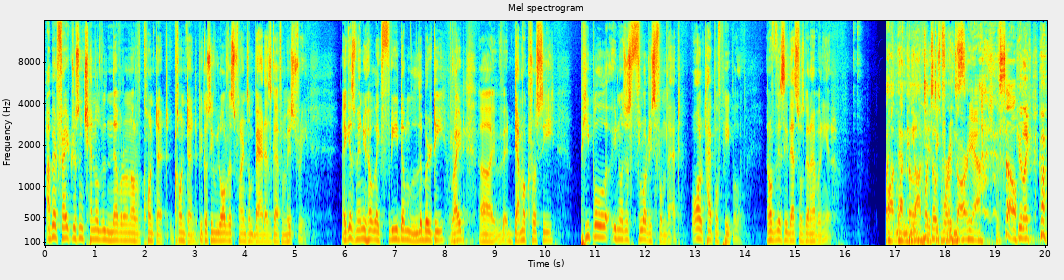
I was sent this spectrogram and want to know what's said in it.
I bet Fat Electrician channel will never run out of content, content because he will always find some badass guy from history. I guess when you have like freedom, liberty, right, uh, democracy, people, you know, just flourish from that. All type of people, and obviously that's what's gonna happen here. Like that many the- what autistic those friends. words are, yeah. so You're like, huh,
